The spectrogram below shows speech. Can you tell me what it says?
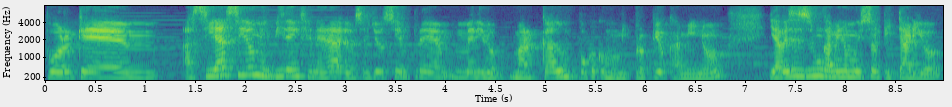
porque mm, así ha sido mi vida en general, o sea, yo siempre he medio marcado un poco como mi propio camino y a veces es un camino muy solitario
